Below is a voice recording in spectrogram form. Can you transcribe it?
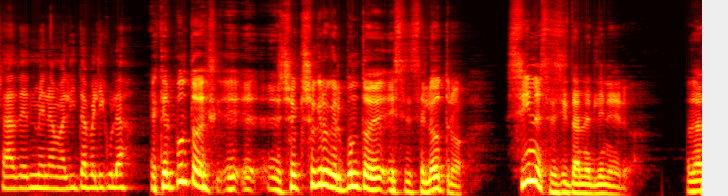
ya denme la maldita película. Es que el punto es. eh, eh, yo, yo creo que el punto es, el otro. Sí necesitan el dinero. O sea,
